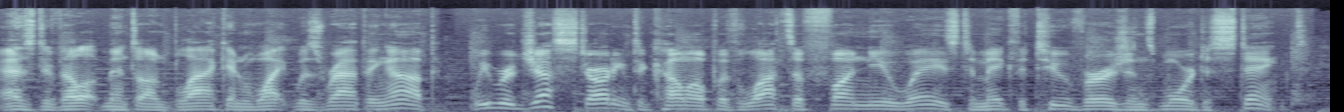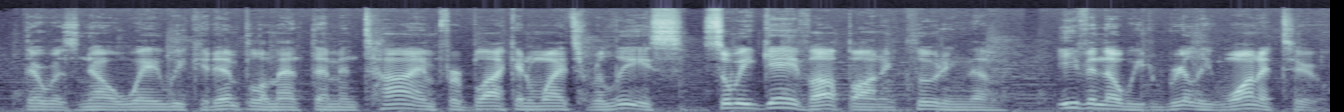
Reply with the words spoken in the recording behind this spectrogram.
As development on Black and White was wrapping up, we were just starting to come up with lots of fun new ways to make the two versions more distinct. There was no way we could implement them in time for Black and White's release, so we gave up on including them, even though we'd really wanted to.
